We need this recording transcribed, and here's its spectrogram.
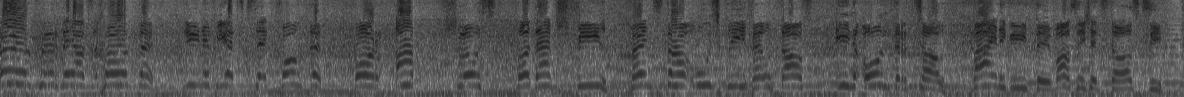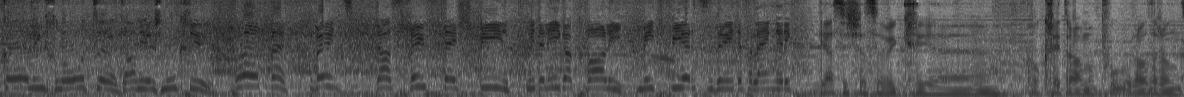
Goal für den Quote! 49 Sekunden vor Abschluss von dem Spiel können sie da ausgleichen und das in Unterzahl. Meine Güte, was ist jetzt das gewesen? Goal in Kloten, Daniel Schmucki. Kloten gewinnt das fünfte Spiel in der Liga Quali mit 14 in der Verlängerung. Ja, es ist also wirklich äh, Hockey-Drama pur, oder? Und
